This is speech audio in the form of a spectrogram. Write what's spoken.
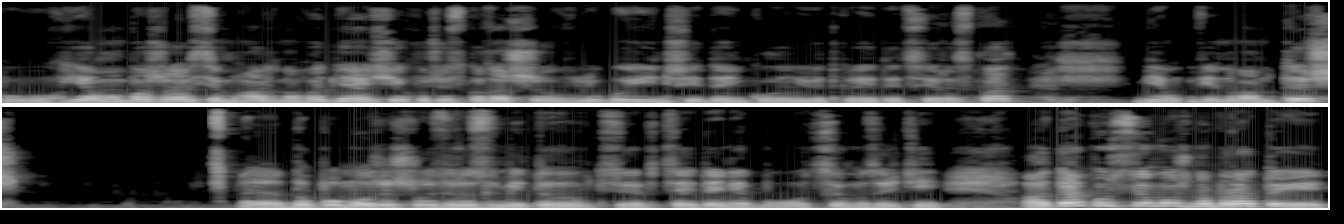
Фух, я вам бажаю всім гарного дня. І ще хочу сказати, що в будь-який інший день, коли ви відкриєте цей розклад, він, він вам теж е, допоможе щось зрозуміти в, цей день або в цьому житті. А також це можна брати,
